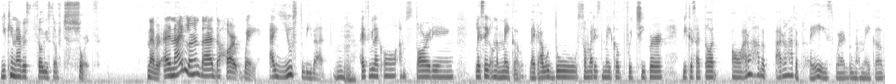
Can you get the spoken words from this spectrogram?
You can never sell yourself short. Never. And I learned that the hard way. I used to be that. I used to be like, oh, I'm starting. Let's say on the makeup. Like I would do somebody's makeup for cheaper because I thought, oh, I don't have a I don't have a place where I do my makeup.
